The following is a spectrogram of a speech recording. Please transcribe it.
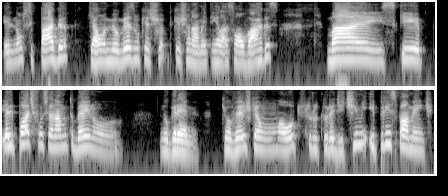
ele não se paga, que é o meu mesmo questionamento em relação ao Vargas, mas que ele pode funcionar muito bem no, no Grêmio, que eu vejo que é uma outra estrutura de time e principalmente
